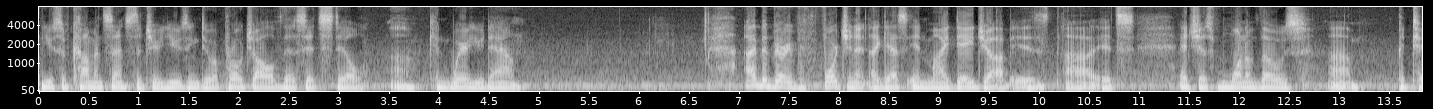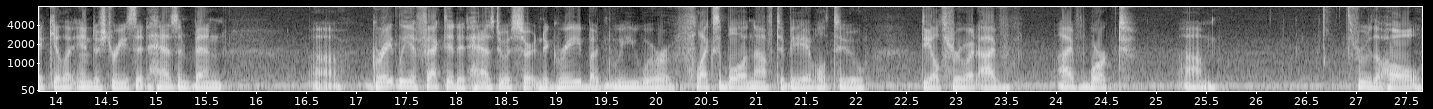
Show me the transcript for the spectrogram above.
use of common sense that you're using to approach all of this, it still uh, can wear you down. I've been very fortunate, I guess, in my day job. Is uh, it's it's just one of those um, particular industries that hasn't been uh, greatly affected. It has to a certain degree, but we were flexible enough to be able to deal through it. I've I've worked um, through the whole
